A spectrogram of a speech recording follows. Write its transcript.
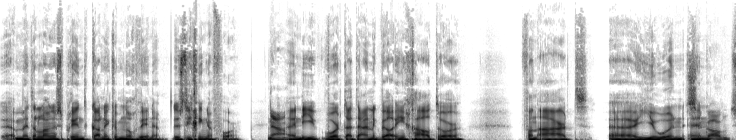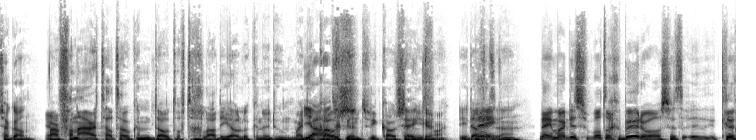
moment, met een lange sprint kan ik hem nog winnen. Dus die ging ervoor. Ja. En die wordt uiteindelijk wel ingehaald door Van Aert, eh Ewan en Sagan. Sagan. Maar Van Aert had ook een dood of de gladiolen kunnen doen. Maar die Ja, koos, die koos er niet Zeker. voor. Die dacht, Nee. eh, Nee, maar dus wat er gebeurde was... Het, eh,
